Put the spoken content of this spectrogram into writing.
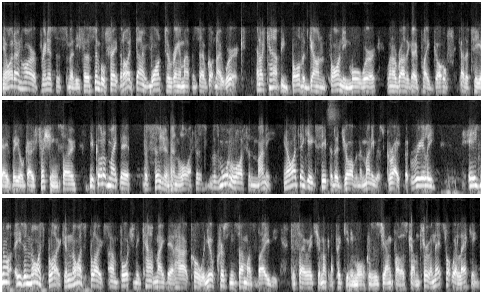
you know, I don't hire apprentices, Smithy, for the simple fact that I don't want to ring them up and say, I've got no work. And I can't be bothered going and finding more work when I'd rather go play golf, go to TAB or go fishing. So you've got to make that decision in life. There's, there's more to life than money. You know, I think he accepted a job and the money was great, but really, he's not. He's a nice bloke, and nice blokes, unfortunately, can't make that hard call. When you're christening someone's baby, to say, well, actually, I'm not going to pick you anymore because this young fella's come through, and that's what we're lacking.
